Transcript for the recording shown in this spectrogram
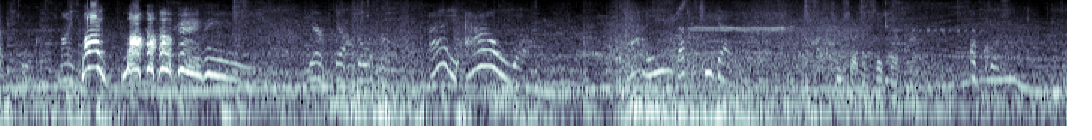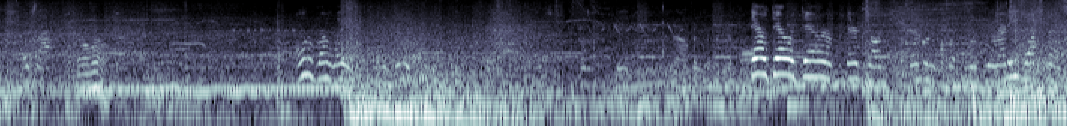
Oh, God. Mine, mine, mine! Here, here, I'll go with her. Hey, ow! Daddy, that's what you get. Two seconds. They can't win. Of course. What was that? I don't know. Want to run away. Yeah, I think they're gonna get them all. They're, they're, they're, done. They're going to quit. You ready? Watch this.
